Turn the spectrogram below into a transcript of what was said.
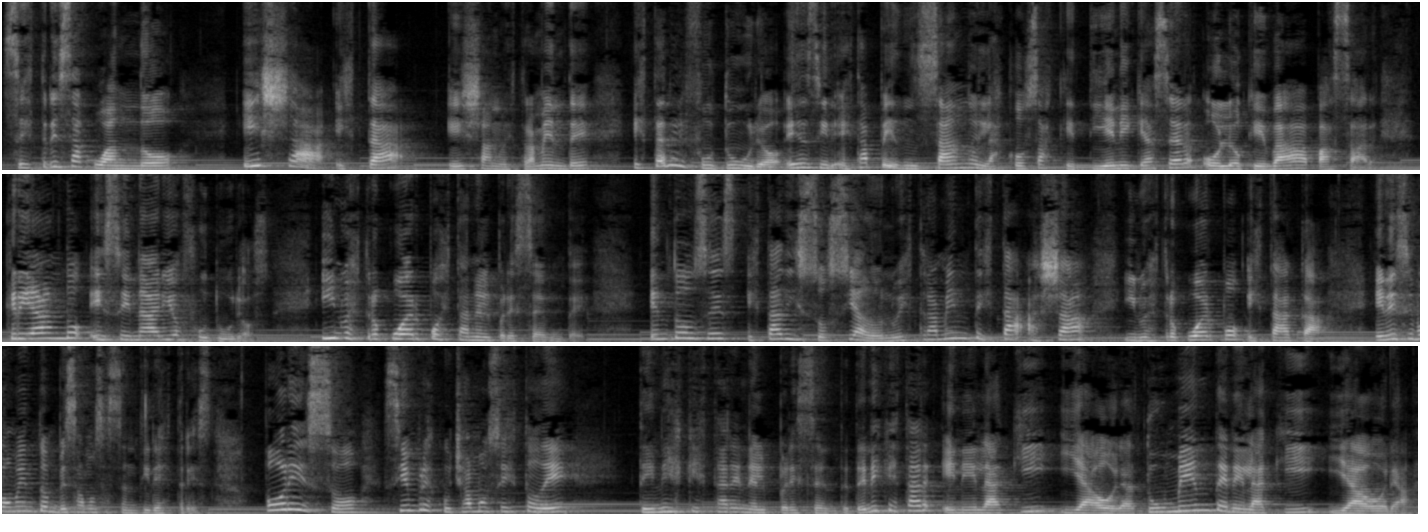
se estresa cuando ella está, ella, nuestra mente, está en el futuro, es decir, está pensando en las cosas que tiene que hacer o lo que va a pasar, creando escenarios futuros. Y nuestro cuerpo está en el presente entonces está disociado, nuestra mente está allá y nuestro cuerpo está acá. En ese momento empezamos a sentir estrés. Por eso siempre escuchamos esto de tenés que estar en el presente, tenés que estar en el aquí y ahora, tu mente en el aquí y ahora.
